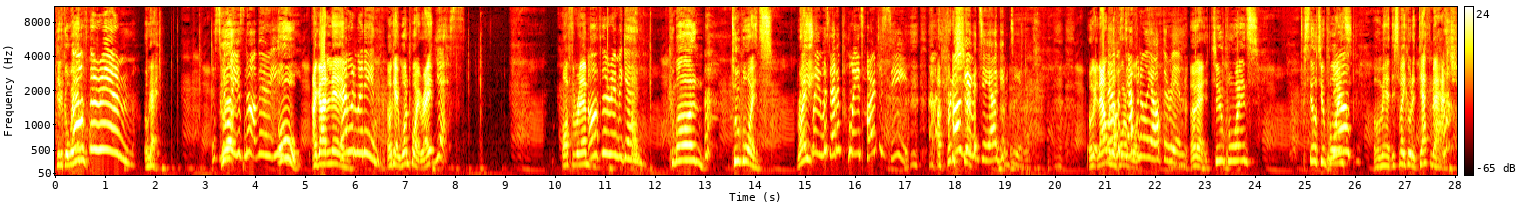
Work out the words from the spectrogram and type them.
Did it go in? Off the rim. Okay. This really is not very easy. Oh, I got it in. That one went in. Okay, one point, right? Yes. Off the rim. Off the rim again. Come on. Two points. Right? Wait, was that a point? It's hard to see. I'm pretty I'll sure. give it to you. I'll give it to you. Okay, that was That a was definitely off the rim. Okay, two points. Still two points. Nope. Oh man, this might go to death match.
